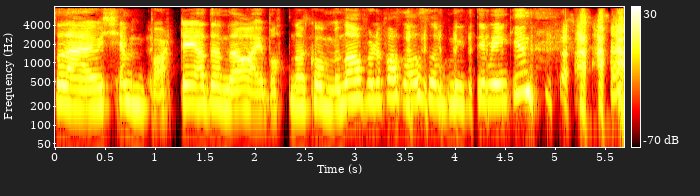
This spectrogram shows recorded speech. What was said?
Så det er jo kjempeartig at denne AI-boten har kommet nå, for det passa også midt i blinken.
